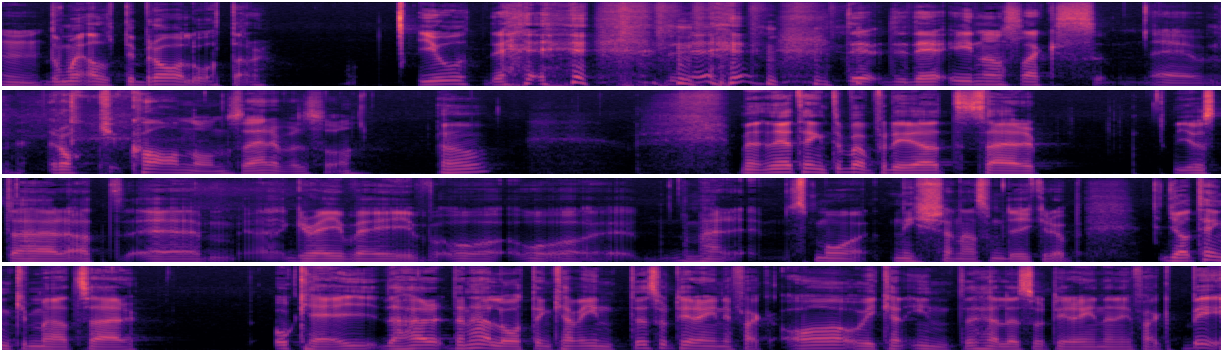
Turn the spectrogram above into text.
Mm. De är alltid bra låtar. Jo, det, det, det, det, det, i någon slags eh, rockkanon så är det väl så. Ja. Men jag tänkte bara på det att så här, just det här att eh, Grey Wave och, och de här små nischerna som dyker upp. Jag tänker mig att så här, okej, det här, den här låten kan vi inte sortera in i fack A och vi kan inte heller sortera in den i fack B.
